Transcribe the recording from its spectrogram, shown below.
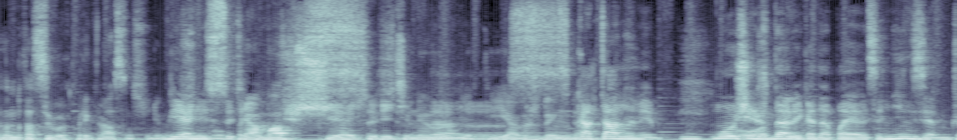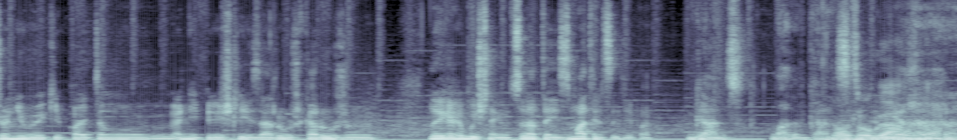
на мотоциклах прекрасно, судя по всему. с этим- Прям вообще с этим, охерительно да, выглядит. Я жду С катанами. Мы очень О, ждали, да. когда появится ниндзя в Джонни Уике, поэтому они перешли из оружия к оружию. Ну и как обычно, цитата из Матрицы, типа Guns, lot of guns. Да,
